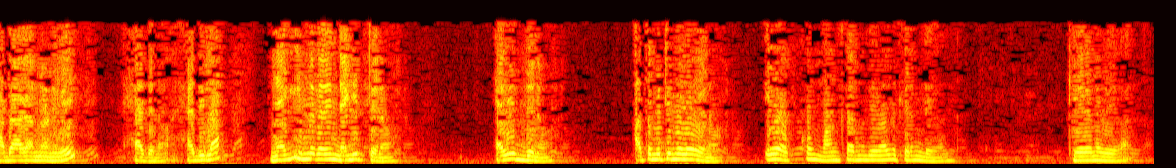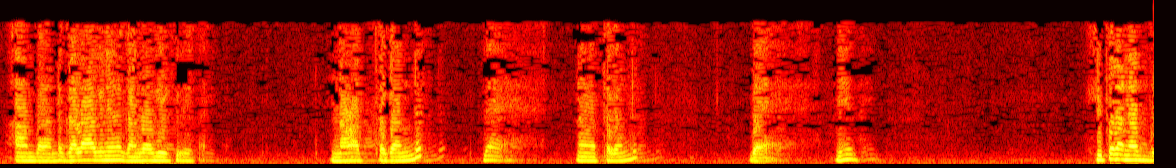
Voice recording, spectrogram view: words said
හදා ගන්නව නෙවෙයි හැදෙනවා. හැදිලා නැගින්න බැරි නැගිටිනවා. ඇවිද්දෙනවා. අත මිටිමල වෙනවා. ඒ ඔක්කොම මං කරන දේවල්ද කරන දේවල්ද? කරන දේවල්. ආම් බලන්න ගලාගෙන යන ගඟ වගේ කිව්ව එකයි. නවත්ත ගන්න බෑ. නවත්ත ගන්න බෑ. නේද? හිතලා නැද්ද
